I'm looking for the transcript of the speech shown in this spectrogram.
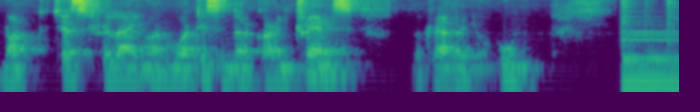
not just relying on what is in the current trends, but rather your own.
